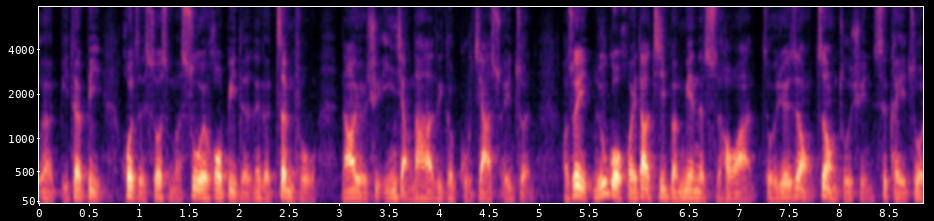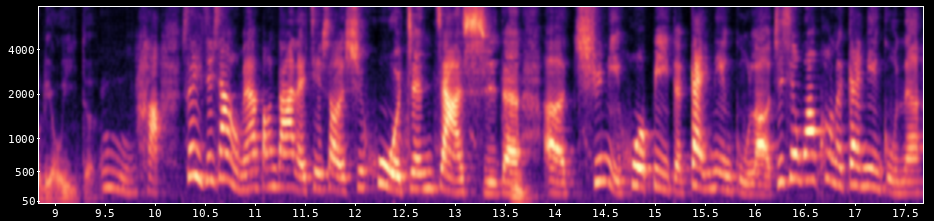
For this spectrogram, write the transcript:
呃比特币或者说什么数位货币的那个振幅，然后有去影响到它的一个股价水准，哦，所以如果回到基本面。的时候啊，我觉得这种这种族群是可以做留意的。嗯，好，所以接下来我们要帮大家来介绍的是货真价实的呃虚拟货币的概念股了。这些挖矿的概念股呢，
